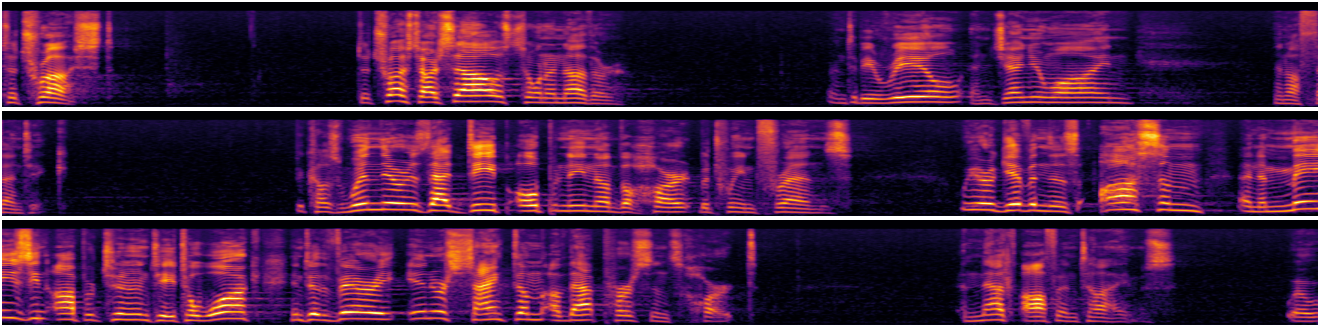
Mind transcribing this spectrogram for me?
to trust, to trust ourselves to one another, and to be real and genuine and authentic. Because when there is that deep opening of the heart between friends, we are given this awesome and amazing opportunity to walk into the very inner sanctum of that person's heart. And that's oftentimes where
